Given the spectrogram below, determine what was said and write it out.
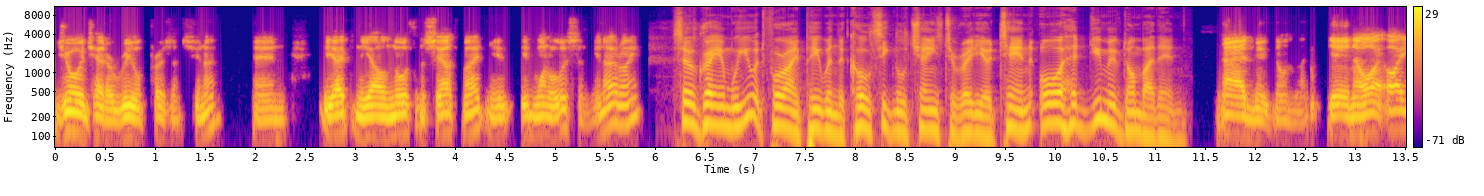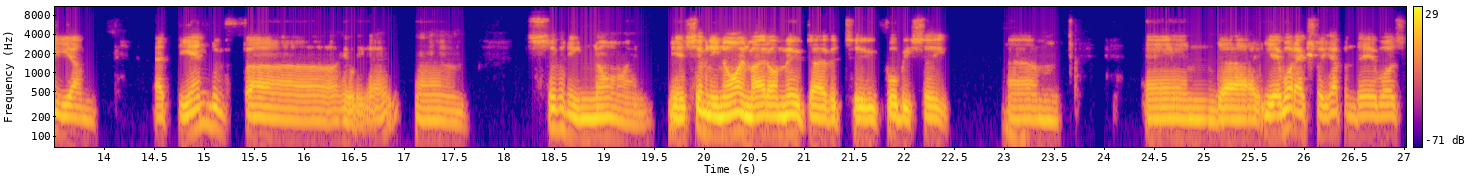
George had a real presence, you know, and he opened the old north and south, mate, and you, would want to listen. You know what I mean? So, Graham, were you at 4IP when the call signal changed to Radio 10, or had you moved on by then? No, I'd moved on, mate. Yeah, no, I, I um, at the end of, uh, here we go, um, 79. Yeah, 79, mate, I moved over to 4BC. Um, and uh, yeah, what actually happened there was,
